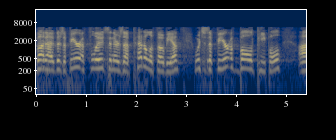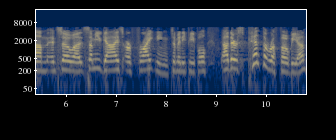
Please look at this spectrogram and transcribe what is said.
But uh, there's a fear of flutes and there's a peladophobia which is a fear of bald people. Um, and so uh, some of you guys are frightening to many people. Uh, there's pentheraphobia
